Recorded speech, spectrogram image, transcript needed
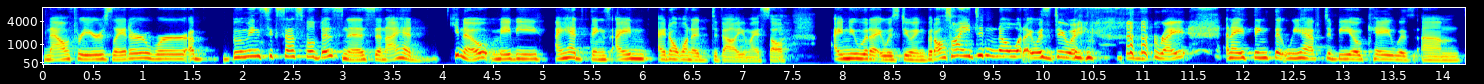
now three years later, we're a booming, successful business. And I had, you know, maybe I had things I, I don't want to devalue myself. I knew what I was doing, but also I didn't know what I was doing. Mm-hmm. right. And I think that we have to be okay with um,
